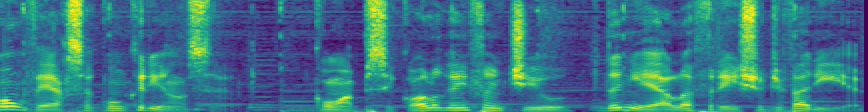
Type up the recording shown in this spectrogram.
Conversa com Criança, com a psicóloga infantil Daniela Freixo de Varia.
